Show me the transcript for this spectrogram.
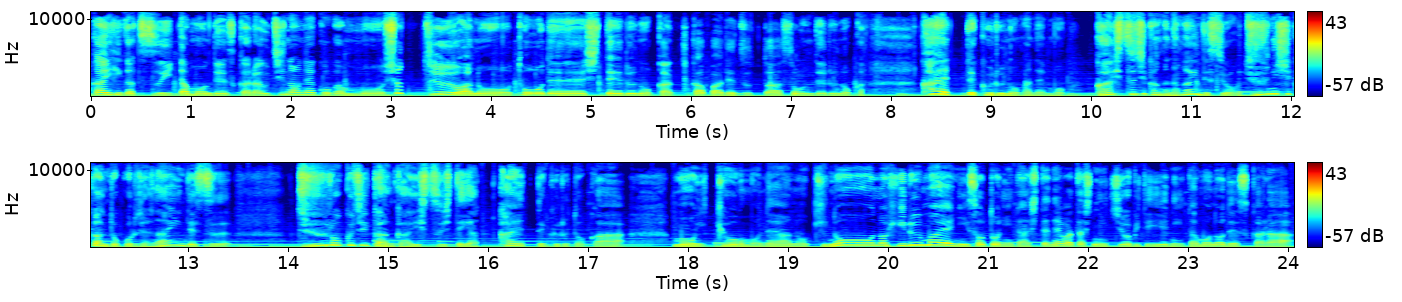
かい日が続いたもんですからうちの猫がもうしょっちゅうあの遠出してるのか近場でずっと遊んでるのか帰ってくるのがねもう外出時間が長いんですよ。12時間どころじゃないんです。16時間外出してや帰ってくるとかもう今日もねあの昨日の昼前に外に出してね私日曜日で家にいたものですから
